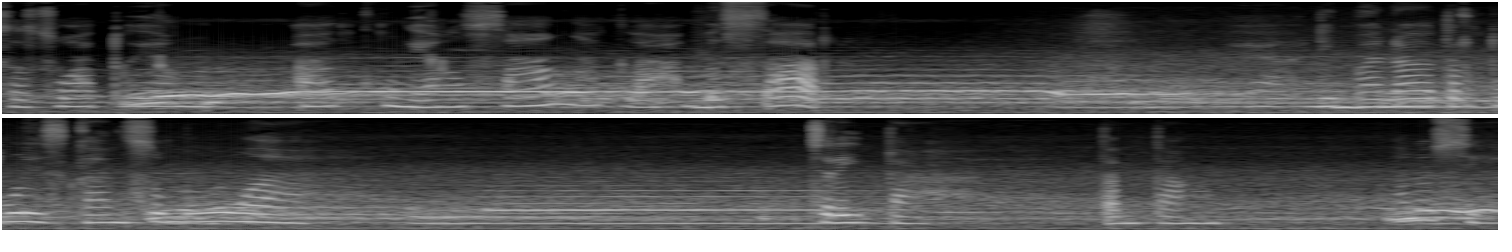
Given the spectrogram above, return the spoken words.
sesuatu yang agung yang sangatlah besar. Ya, di mana tertuliskan semua cerita tentang manusia.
